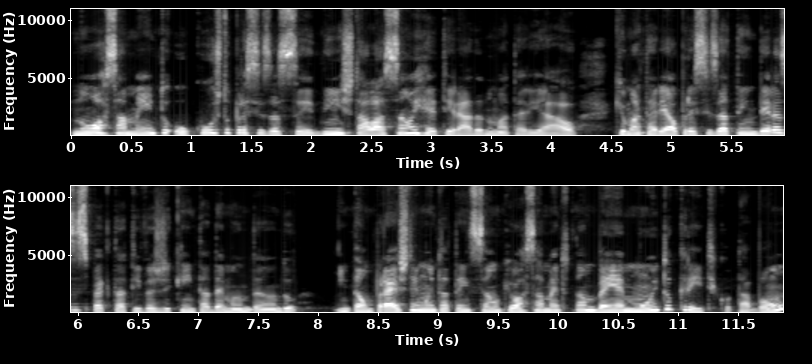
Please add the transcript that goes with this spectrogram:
no orçamento, o custo precisa ser de instalação e retirada do material, que o material precisa atender às expectativas de quem está demandando. Então, prestem muita atenção que o orçamento também é muito crítico, tá bom?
